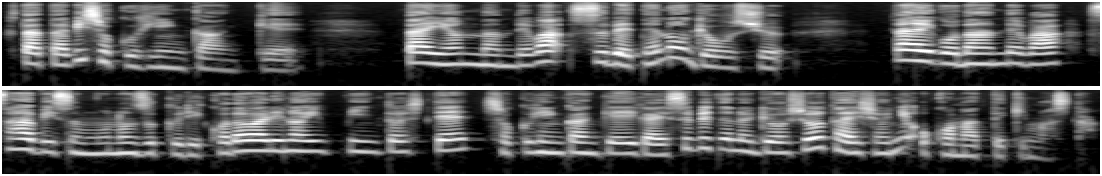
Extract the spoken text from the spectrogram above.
再び食品関係、第4弾ではすべての業種、第5弾ではサービスものづくりこだわりの一品として食品関係以外すべての業種を対象に行ってきました。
